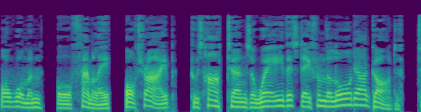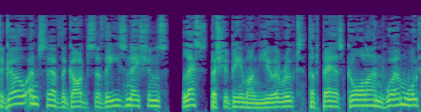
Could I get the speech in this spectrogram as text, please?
or woman, or family, or tribe, whose heart turns away this day from the Lord our God, to go and serve the gods of these nations, lest there should be among you a root that bears gall and wormwood,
